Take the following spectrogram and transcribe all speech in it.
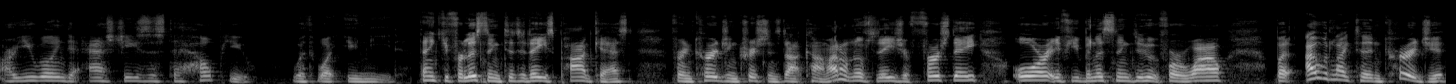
Are you willing to ask Jesus to help you with what you need? Thank you for listening to today's podcast for encouragingchristians.com. I don't know if today's your first day or if you've been listening to it for a while, but I would like to encourage you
